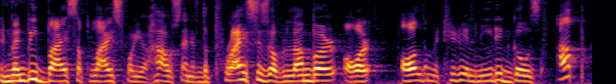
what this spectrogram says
and when we buy supplies for your house, and if the prices of lumber or all the material needed goes up,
